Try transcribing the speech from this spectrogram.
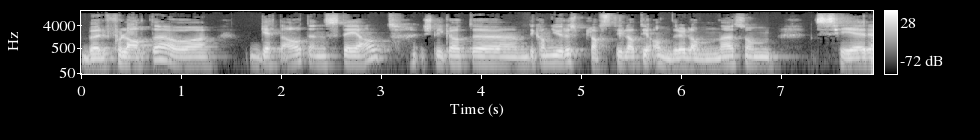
bør forlate. og Get out and stay out. Slik at det kan gjøres plass til at de andre landene som ser,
